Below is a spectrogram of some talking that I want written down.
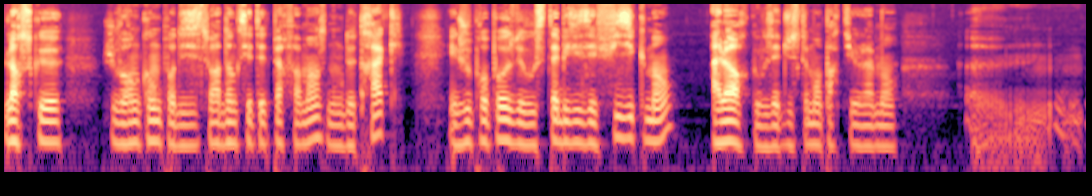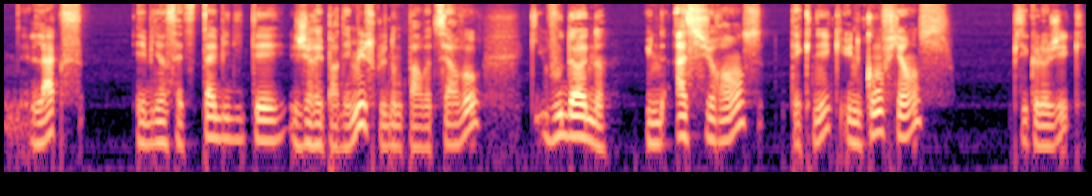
lorsque je vous rencontre pour des histoires d'anxiété de performance, donc de trac, et que je vous propose de vous stabiliser physiquement, alors que vous êtes justement particulièrement laxe, eh bien cette stabilité gérée par des muscles, donc par votre cerveau, qui vous donne une assurance technique, une confiance psychologique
